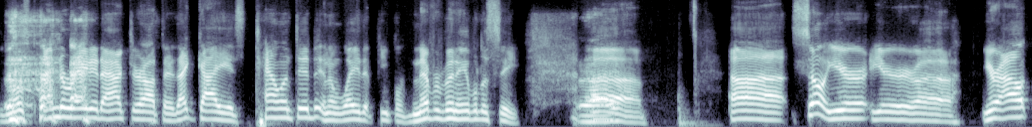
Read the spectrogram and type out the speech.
the most underrated actor out there. That guy is talented in a way that people have never been able to see. Right. Uh, uh, so you're you're uh, you're out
